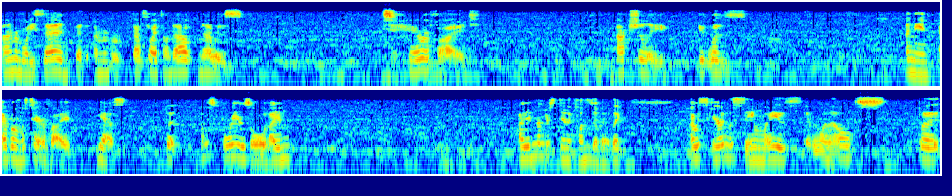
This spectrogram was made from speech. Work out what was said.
I don't remember what he said, but I remember that's how I found out, and I was terrified. Actually, it was. I mean, everyone was terrified, yes, but I was four years old. I didn't. I didn't understand the concept of it. Like, I was scared in the same way as everyone else, but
